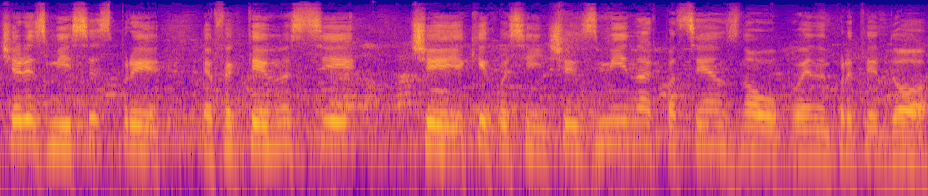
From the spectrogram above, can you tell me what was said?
Через місяць при ефективності чи якихось інших змінах пацієнт знову повинен прийти до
